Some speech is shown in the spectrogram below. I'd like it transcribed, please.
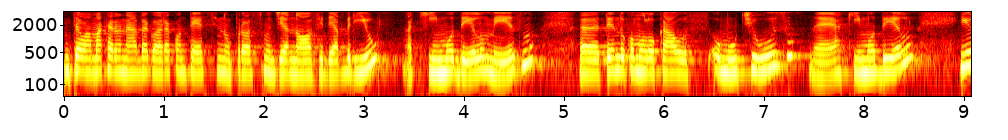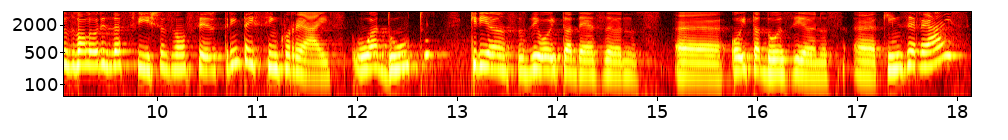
Então, a macaronada agora acontece no próximo dia 9 de abril, aqui em Modelo mesmo, uh, tendo como local os, o multiuso, né, aqui em Modelo. E os valores das fichas vão ser R$ 35,00 o adulto, crianças de 8 a 10 anos, uh, 8 a 12 anos, uh, R$ 15,00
